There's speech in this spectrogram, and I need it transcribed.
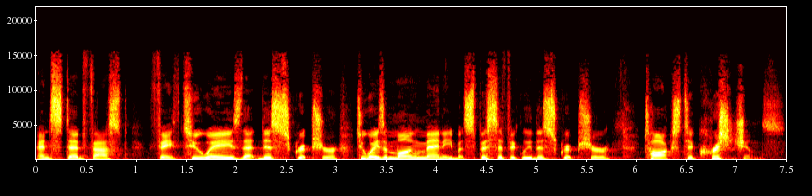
and steadfast faith. Two ways that this scripture, two ways among many, but specifically this scripture, talks to Christians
